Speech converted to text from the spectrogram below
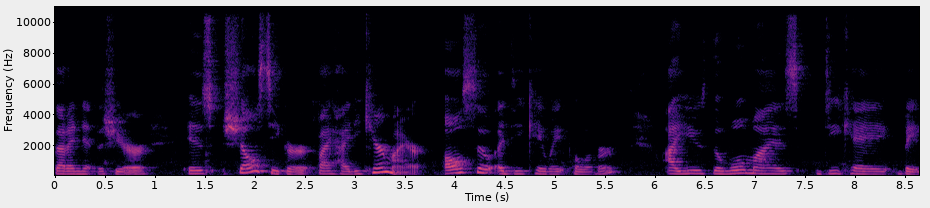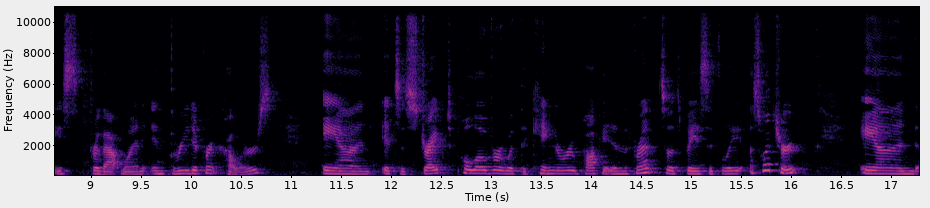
that I knit this year is Shell Seeker by Heidi Kirrmaier, also a DK weight pullover. I used the Wollmeise DK base for that one in three different colors. And it's a striped pullover with the kangaroo pocket in the front. So it's basically a sweatshirt. And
